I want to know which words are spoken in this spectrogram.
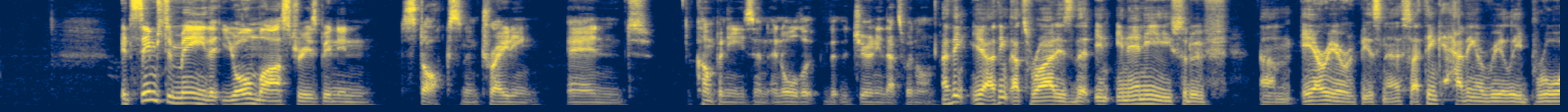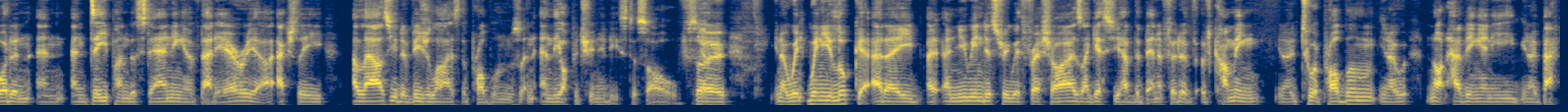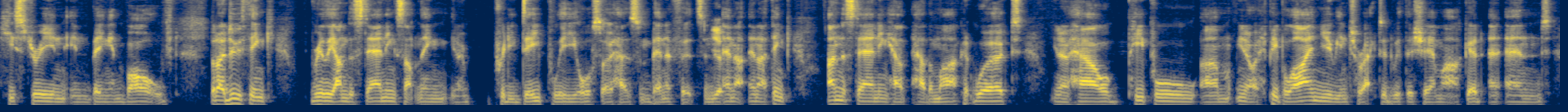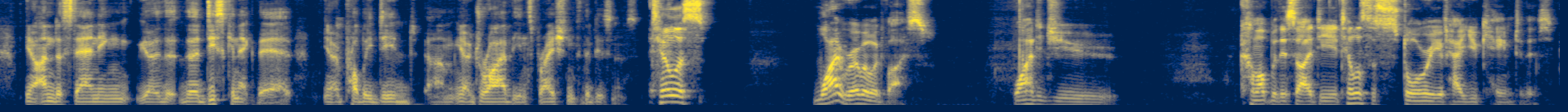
It seems to me that your mastery has been in stocks and in trading and companies and, and all the, the journey that's went on. I think yeah i think that's right is that in, in any sort of um, area of business, I think having a really broad and, and, and deep understanding of that area actually allows you to visualize the problems and, and the opportunities to solve. So, yeah. you know, when, when you look at a, a new industry with fresh eyes, I guess you have the benefit of, of coming, you know, to a problem, you know, not having any, you know, back history in, in being involved. But I do think really understanding something, you know, pretty deeply also has some benefits. And, yep. and, and I think understanding how, how the market worked, you know, how people, um, you know, people I knew interacted with the share market and, and you know, understanding, you know, the, the disconnect there, you know, probably did, um, you know, drive the inspiration for the business. Tell us why robo advice? Why did you come up with this idea? Tell us the story of how you came to this.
